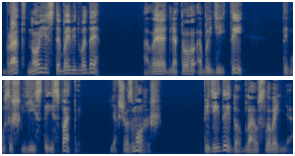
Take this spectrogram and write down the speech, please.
Брат Ноїс тебе відведе. Але для того, аби дійти, ти мусиш їсти і спати, якщо зможеш. Підійди до благословення.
